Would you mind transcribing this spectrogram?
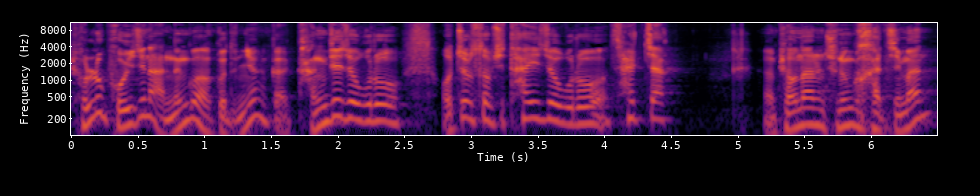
별로 보이지는 않는 것 같거든요. 그러니까 강제적으로 어쩔 수 없이 타의적으로 살짝 변화는 주는 것 같지만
